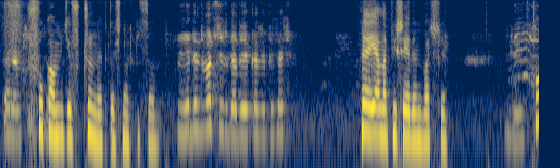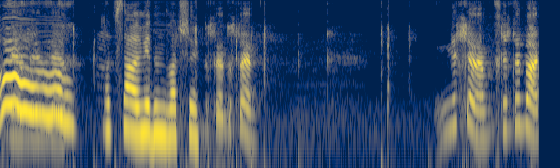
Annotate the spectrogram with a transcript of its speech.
Staram się. Szukam dziewczyny, ktoś napisał. 1, 2, 3 zgaduję, każe pisać. Hej, ja napiszę 1, 2, 3. Gdy- O! Napisałem 1, 2, 3. Dostałem, dostałem. Nie strzelam, to jest ten bug.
